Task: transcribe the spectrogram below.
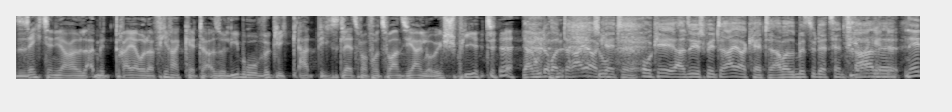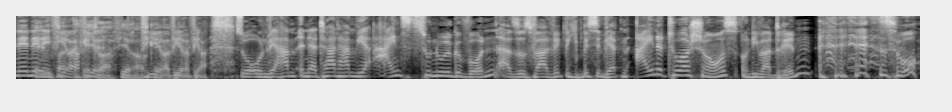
16 Jahre mit Dreier- oder Viererkette. Also Libero wirklich hat ich das letzte Mal vor 20 Jahren, glaube ich, gespielt. Ja gut, aber Dreierkette. Okay, also ihr spielt Dreierkette, aber bist du der zentrale? Viererkette. Nee, nee, nee, nee Ah, Viererkette. Vierer, Vierer, okay. Vierer, Vierer, Vierer. So, und wir haben, in der Tat haben wir 1 zu 0 gewonnen. Also es war wirklich ein bisschen, wir hatten eine Torchance und die war drin. so.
